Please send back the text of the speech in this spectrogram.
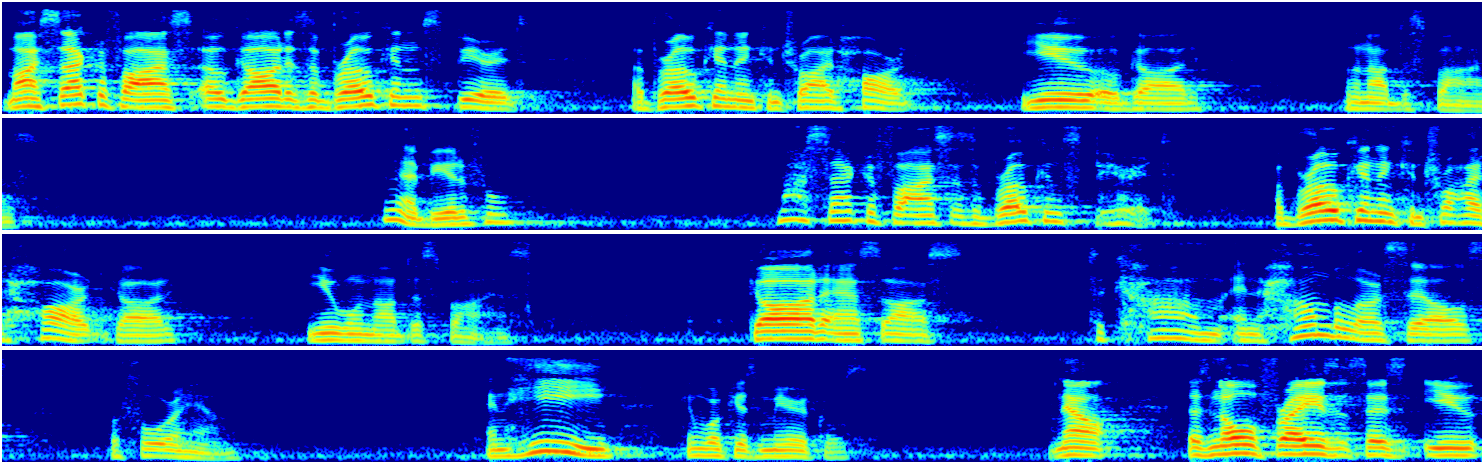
My sacrifice, O God, is a broken spirit, a broken and contrite heart. You, O God, will not despise. Isn't that beautiful? My sacrifice is a broken spirit, a broken and contrite heart, God, you will not despise. God asks us to come and humble ourselves before Him. And He can work His miracles. Now, there's an old phrase that says you,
